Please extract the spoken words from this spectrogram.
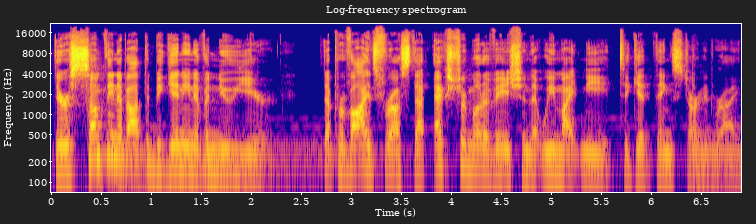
there is something about the beginning of a new year that provides for us that extra motivation that we might need to get things started right.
